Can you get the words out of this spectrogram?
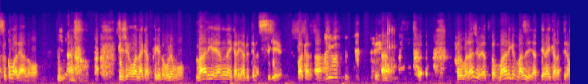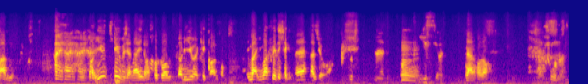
はそこまであのい あのビジョンはなかったけど俺も周りがやんないからやるっていうのはすげえわかるな。ありますうん。これもラジオやってても周りがマジでやってないからっていうのはあるよ、はいはいはいまあ、はい YouTube じゃないのはそこの理由は結構あるかも今今増えてきたけどねラジオは。うん。いいっすよね。なるほど。そうなんです。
